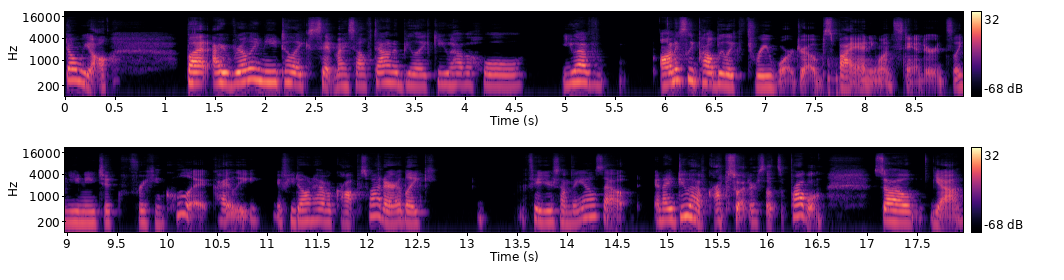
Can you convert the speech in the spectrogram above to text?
don't we all? But I really need to like sit myself down and be like, you have a whole, you have honestly probably like three wardrobes by anyone's standards. Like you need to freaking cool it, Kylie. If you don't have a crop sweater, like figure something else out. And I do have crop sweaters, that's a problem. So yeah,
